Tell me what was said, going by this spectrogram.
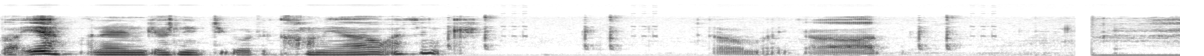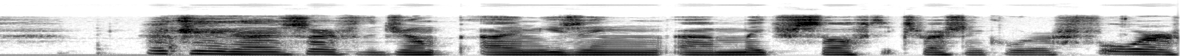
But yeah, and then just need to go to Conial, I think. Oh my god. Okay guys, sorry for the jump. I'm using um, Microsoft Expression Encoder 4,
